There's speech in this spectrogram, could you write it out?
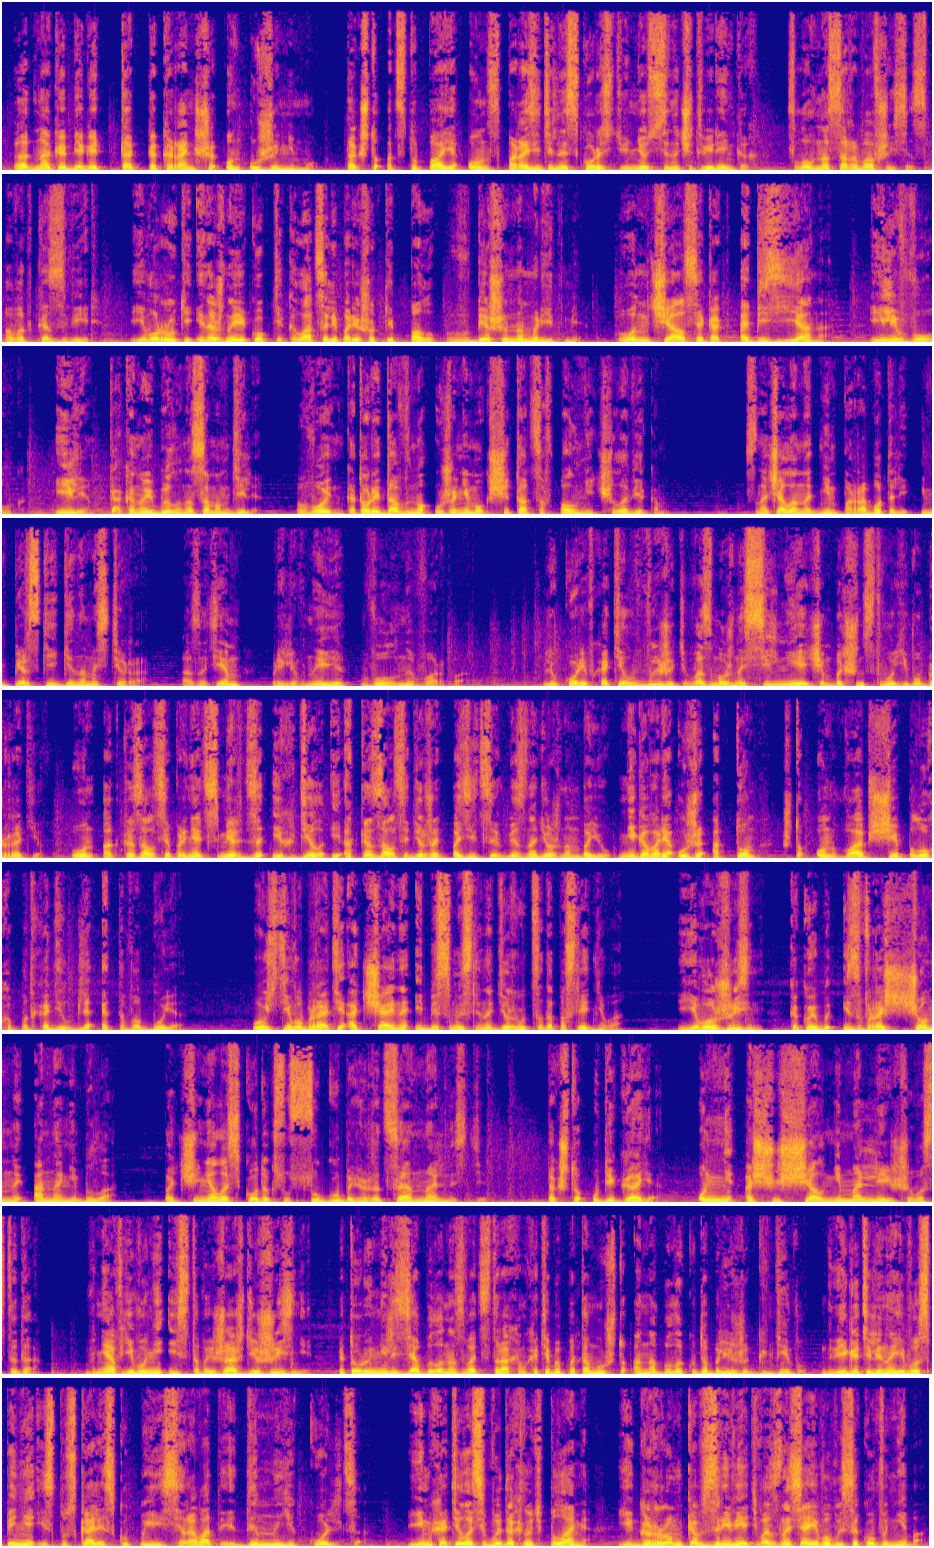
Однако бегать так, как раньше, он уже не мог. Так что, отступая, он с поразительной скоростью несся на четвереньках, словно сорвавшийся с поводка зверь. Его руки и ножные когти клацали по решетке палуб в бешеном ритме. Он мчался, как обезьяна, или волк, или, как оно и было на самом деле, воин, который давно уже не мог считаться вполне человеком. Сначала над ним поработали имперские геномастера, а затем приливные волны варпа. Люкорев хотел выжить, возможно, сильнее, чем большинство его братьев. Он отказался принять смерть за их дело и отказался держать позиции в безнадежном бою, не говоря уже о том, что он вообще плохо подходил для этого боя. Пусть его братья отчаянно и бессмысленно дерутся до последнего. Его жизнь какой бы извращенной она ни была, подчинялась кодексу сугубой рациональности. Так что, убегая, он не ощущал ни малейшего стыда. Вняв его неистовой жажде жизни, которую нельзя было назвать страхом хотя бы потому, что она была куда ближе к гневу, двигатели на его спине испускали скупые сероватые дымные кольца. Им хотелось выдохнуть пламя и громко взреветь, вознося его высоко в небо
